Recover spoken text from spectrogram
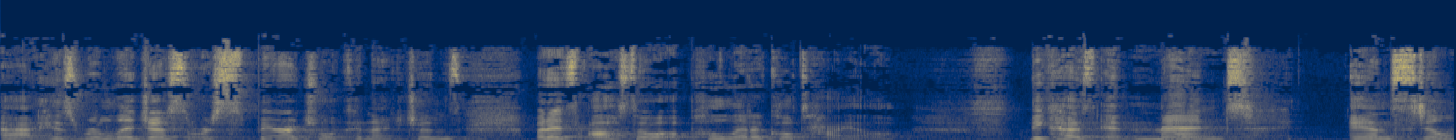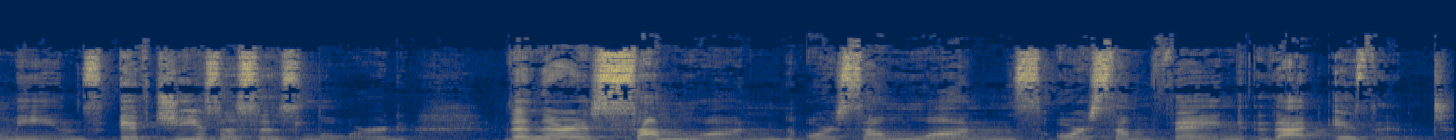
um, uh, his religious or spiritual connections, but it's also a political tile because it meant and still means if Jesus is Lord, then there is someone or someone's or something that isn't.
